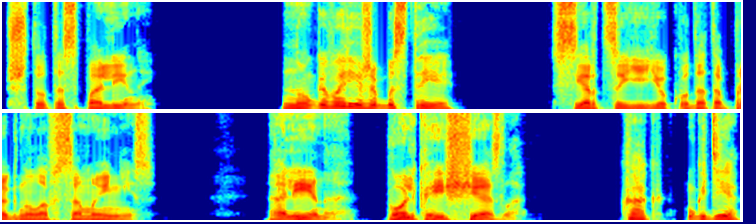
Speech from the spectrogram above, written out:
Что-то с Полиной. «Ну, говори же быстрее!» Сердце ее куда-то прыгнуло в самый низ. «Алина! Полька исчезла!» «Как? Где?»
